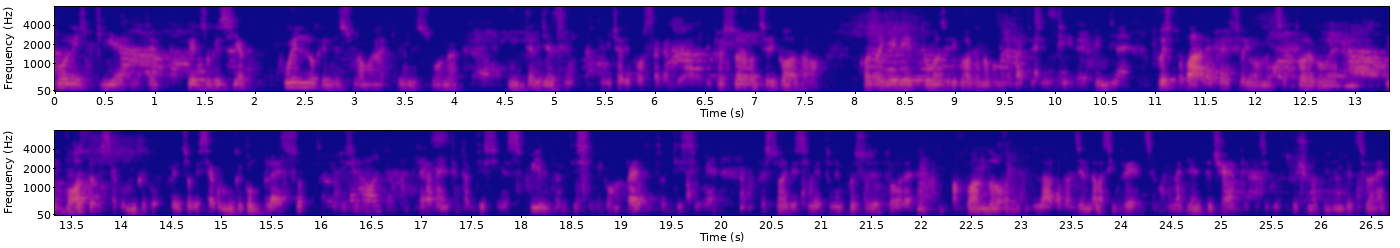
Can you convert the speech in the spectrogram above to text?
con il cliente penso che sia quello che nessuna macchina, nessuna intelligenza artificiale possa cambiare. Le persone non si ricordano cosa gli hai detto, ma si ricordano come le hai fatte sentire. Quindi Certo. questo vale, penso, in un settore come il vostro, che sia comunque, penso che sia comunque complesso, perché ci complesso. veramente tantissime sfide, tantissimi competitor, tantissime persone che si mettono in questo settore, ma quando la- l'azienda la si pensa, ma nella cliente centrica si costruisce una comunicazione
